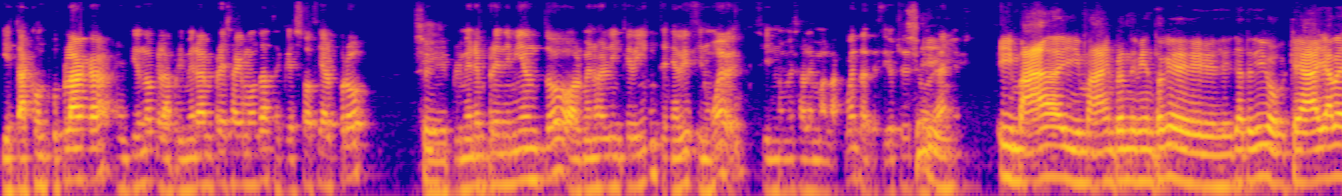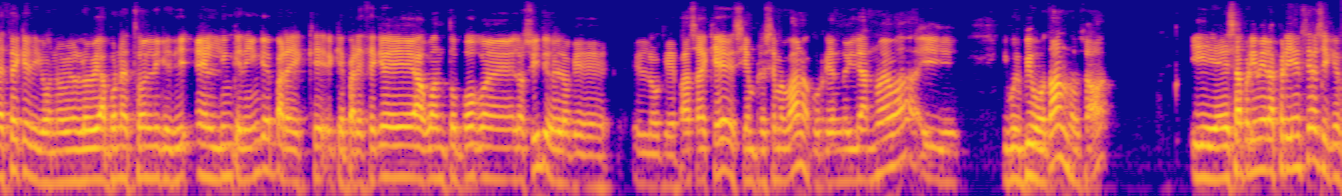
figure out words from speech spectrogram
y estás con tu placa, entiendo que la primera empresa que montaste, que es Social Pro, eh, el primer emprendimiento, o al menos en LinkedIn, tenía 19, si no me salen mal las cuentas, 18, 19 años. Y más, y más emprendimiento que, ya te digo, que hay a veces que digo, no lo voy a poner todo en LinkedIn, en LinkedIn que, parece, que, parece que aguanto poco en los sitios y lo que, lo que pasa es que siempre se me van ocurriendo ideas nuevas y, voy pivotando, ¿sabes? Y esa primera experiencia sí que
